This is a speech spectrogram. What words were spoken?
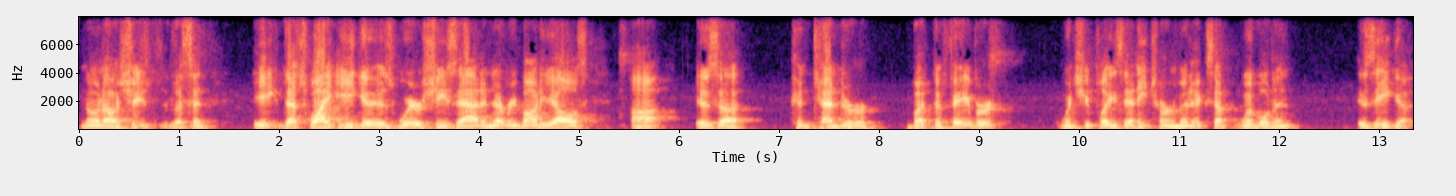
No, no, she's listen. E, that's why Iga is where she's at, and everybody else uh, is a contender. But the favorite when she plays any tournament except Wimbledon is Iga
